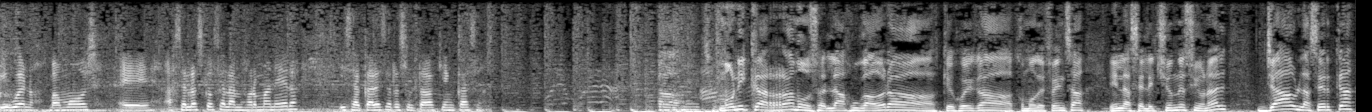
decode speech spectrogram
y bueno, vamos eh, a hacer las cosas de la mejor manera y sacar ese resultado aquí en casa. Mónica Ramos, la jugadora que juega como defensa en la selección nacional, ya habla acerca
